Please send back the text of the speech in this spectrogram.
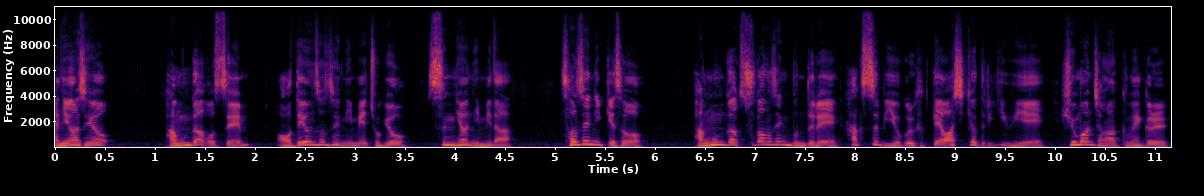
안녕하세요. 방문가 거쌤 어대현 선생님의 조교 승현입니다. 선생님께서 방문각 수강생분들의 학습 이욕을 극대화시켜드리기 위해 휴먼 장학 금액을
